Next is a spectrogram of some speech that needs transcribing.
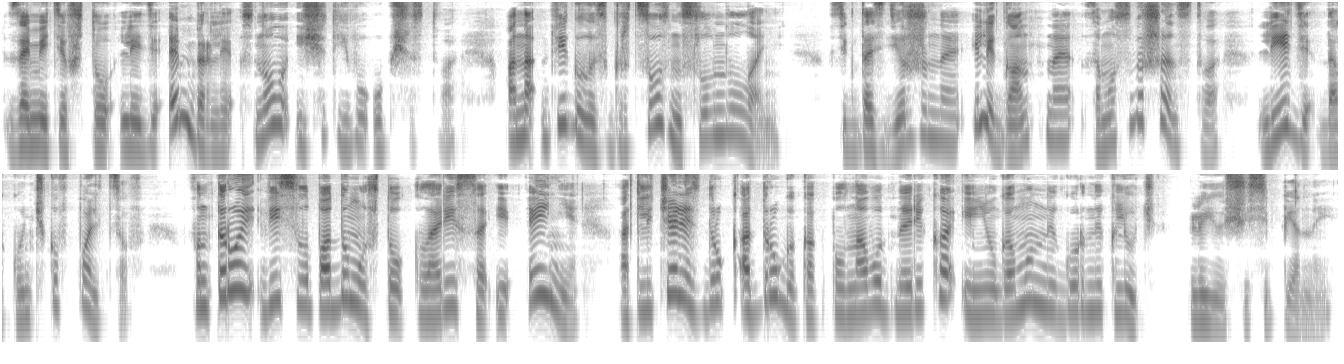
заметив, что леди Эмберли снова ищет его общество. Она двигалась грациозно, словно лань. Всегда сдержанная, элегантная, само совершенство, леди до кончиков пальцев. Фонтерой весело подумал, что Клариса и Энни отличались друг от друга, как полноводная река и неугомонный горный ключ, плюющийся пеной.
